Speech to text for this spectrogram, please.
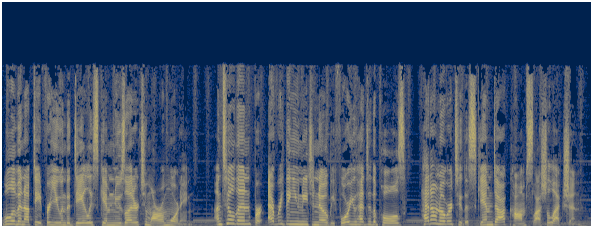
We'll have an update for you in the Daily Skimm newsletter tomorrow morning. Until then, for everything you need to know before you head to the polls, head on over to theskimm.com/election.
